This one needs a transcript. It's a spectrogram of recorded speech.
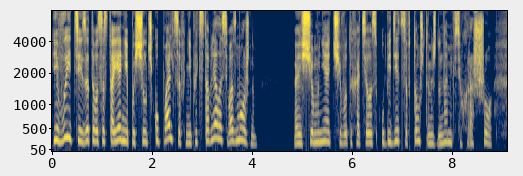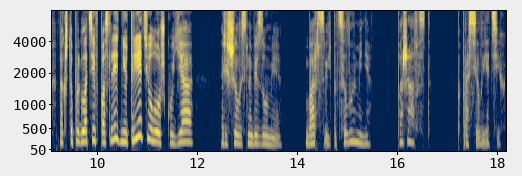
И выйти из этого состояния по щелчку пальцев не представлялось возможным. А еще мне от чего-то хотелось убедиться в том, что между нами все хорошо. Так что, проглотив последнюю, третью ложку, я решилась на безумие. «Барсвель, поцелуй меня, пожалуйста», — попросила я тихо.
